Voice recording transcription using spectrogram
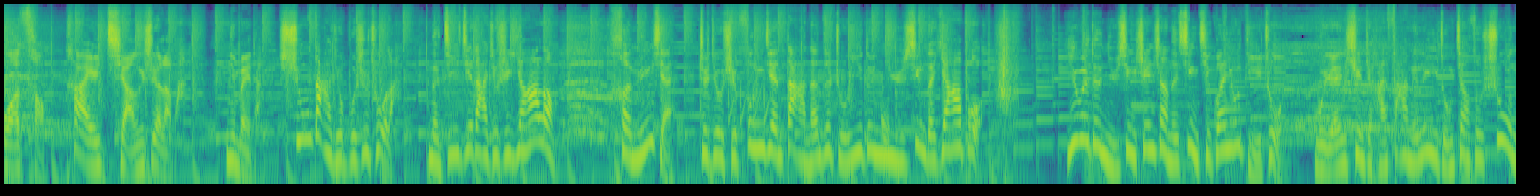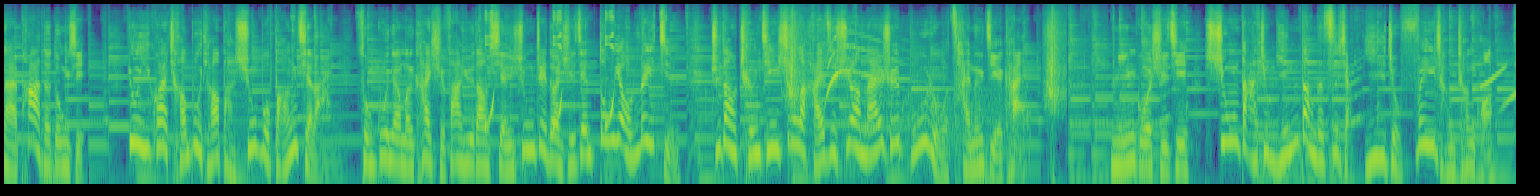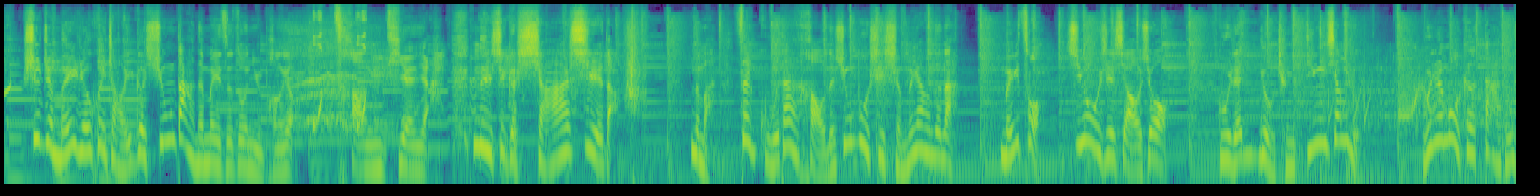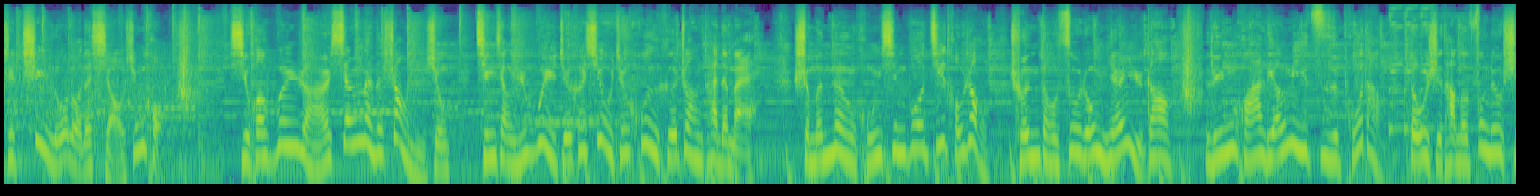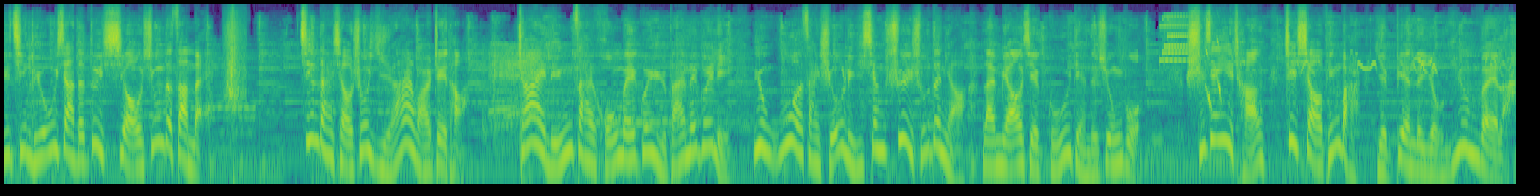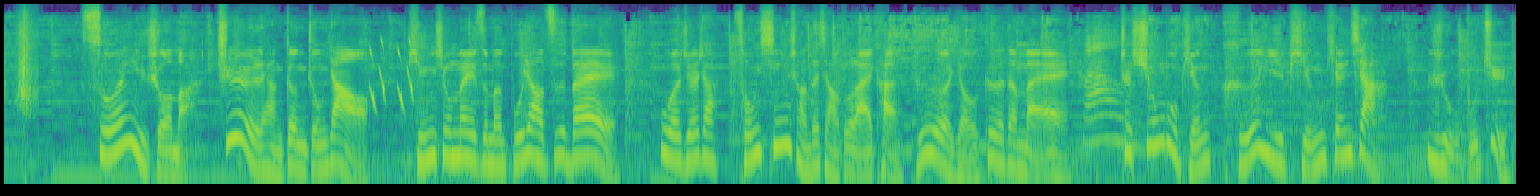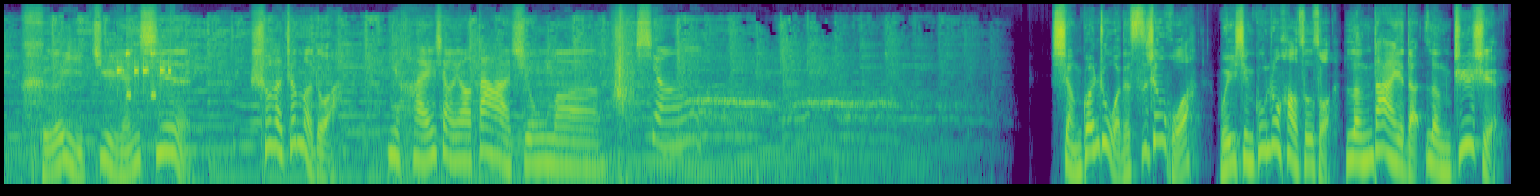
我操，太强势了吧！你妹的，胸大就不是处了，那鸡鸡大就是鸭了。很明显，这就是封建大男子主义对女性的压迫。因为对女性身上的性器官有抵触，古人甚至还发明了一种叫做束奶帕的东西，用一块长布条把胸部绑起来。从姑娘们开始发育到显胸这段时间都要勒紧，直到成亲生了孩子需要奶水哺乳才能解开。民国时期，胸大就淫荡的思想依旧非常猖狂，甚至没人会找一个胸大的妹子做女朋友。苍天呀，那是个啥世道？那么，在古代好的胸部是什么样的呢？没错，就是小胸。古人又称丁香乳，文人墨客大都是赤裸裸的小胸控。喜欢温软而香嫩的少女胸，倾向于味觉和嗅觉混合状态的美。什么嫩红心波鸡头肉、春豆酥蓉绵羽糕、灵华凉蜜紫葡萄，都是他们风流时期留下的对小胸的赞美。近代小说也爱玩这套。张爱玲在《红玫瑰与白玫瑰》里用握在手里像睡熟的鸟来描写古典的胸部，时间一长，这小平板也变得有韵味了。所以说嘛，质量更重要。平胸妹子们不要自卑。我觉着从欣赏的角度来看，各有各的美。这胸不平，何以平天下？乳不巨，何以聚人心？说了这么多，你还想要大胸吗？想。想关注我的私生活？微信公众号搜索“冷大爷的冷知识”。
